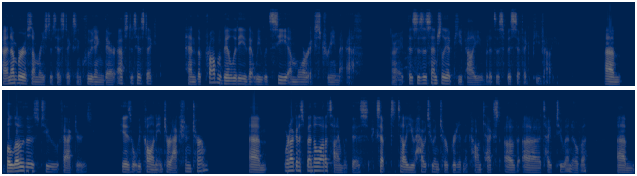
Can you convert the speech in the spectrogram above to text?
a number of summary statistics, including their F statistic and the probability that we would see a more extreme F. All right, this is essentially a p-value, but it's a specific p-value. Um, below those two factors is what we call an interaction term. Um, we're not going to spend a lot of time with this, except to tell you how to interpret it in the context of uh, type 2 ANOVA. Um,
